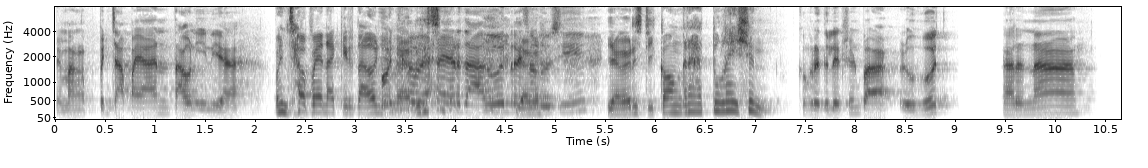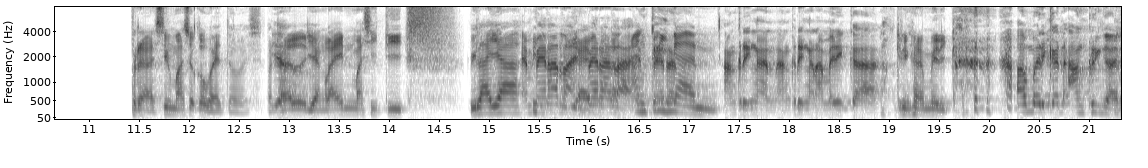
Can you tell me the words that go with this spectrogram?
Memang pencapaian tahun ini ya Pencapaian akhir tahun yang Pencapaian harus akhir tahun resolusi. yang harus di congratulation. Congratulations Pak Luhut karena berhasil masuk ke White House. Padahal yang lain masih di wilayah emperan lah, emperan lah, angkringan, angkringan, angkringan Amerika, angkringan Amerika. American angkringan.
